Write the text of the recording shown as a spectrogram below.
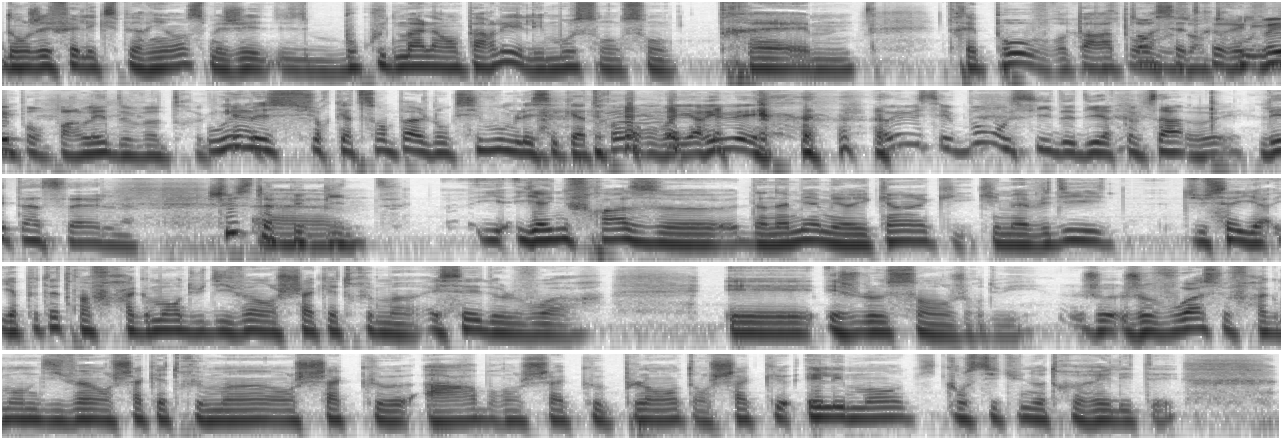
dont j'ai fait l'expérience, mais j'ai beaucoup de mal à en parler. Les mots sont, sont très, très pauvres par rapport à cette réalité. pour parler de votre Oui, mais sur 400 pages. Donc si vous me laissez 4 heures, on va y arriver. ah oui, mais c'est bon aussi de dire comme ça l'étincelle, juste la euh, pépite il y a une phrase euh, d'un ami américain qui, m'avait dit, tu sais, il y a, peut-être un fragment du divin en chaque être humain, essaye de le voir. Et, je le sens aujourd'hui. Je, vois ce fragment divin en chaque être humain, en chaque euh, arbre, en chaque plante, en chaque élément qui constitue notre réalité.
